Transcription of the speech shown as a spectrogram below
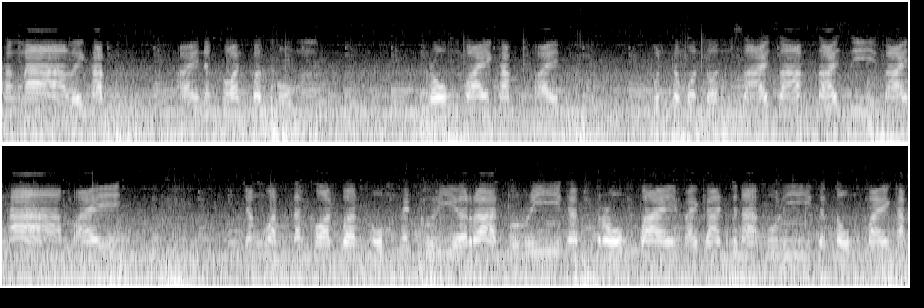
ข้างหน้าเลยครับ ไปนครปฐมตรงไปครับไปพุทธมณฑลสาย 3 สาย 4 สาย 5 ไป จังหวัดนครปฐมเพชรบุรีราชบุรีครับตรงไปไปกาญจนบุรีก็ตรงไปครับ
